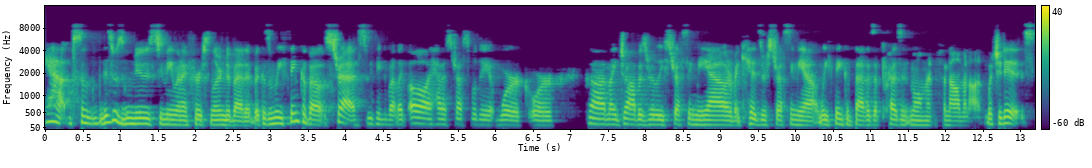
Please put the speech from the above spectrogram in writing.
Yeah, so this was news to me when I first learned about it because when we think about stress, we think about like, oh, I had a stressful day at work or God, my job is really stressing me out or my kids are stressing me out. We think of that as a present moment phenomenon, which it is.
